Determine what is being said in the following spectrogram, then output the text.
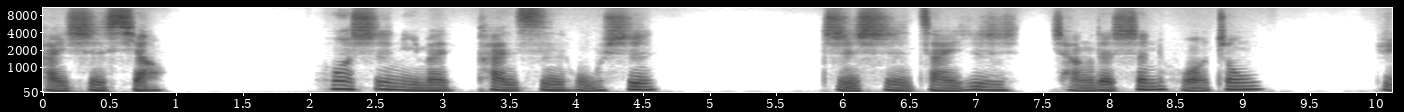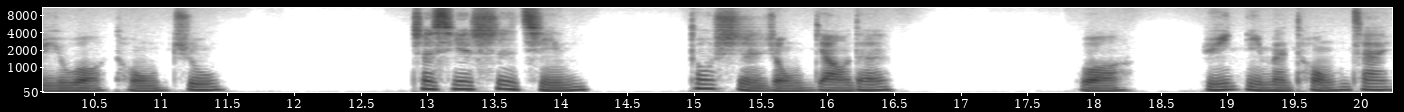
还是小，或是你们看似无事，只是在日常的生活中。与我同住，这些事情都是荣耀的。我与你们同在，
